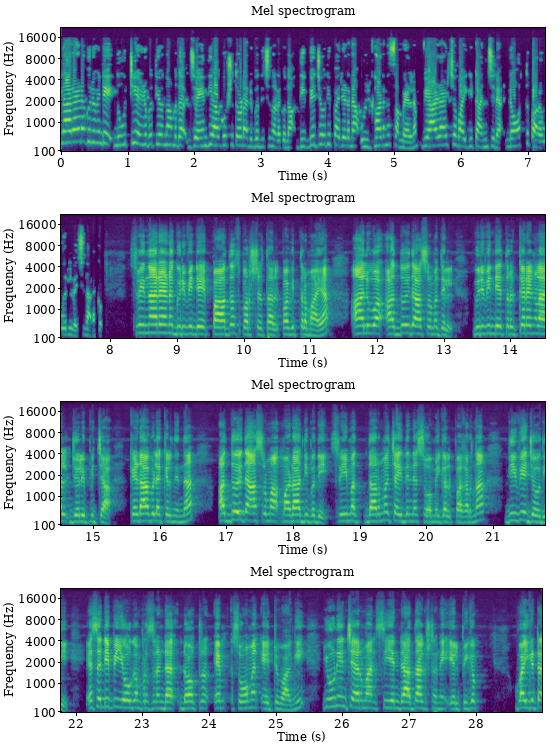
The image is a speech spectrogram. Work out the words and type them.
ശ്രീനാരായണ ഗുരുവിന്റെ നൂറ്റി എഴുപത്തിയൊന്നാമത് ജയന്തി ആഘോഷത്തോടനുബന്ധിച്ച് നടക്കുന്ന ദിവ്യജ്യോതി പര്യടന ഉദ്ഘാടന സമ്മേളനം വ്യാഴാഴ്ച വൈകിട്ട് അഞ്ചിന് നോർത്ത് പറവൂരിൽ വെച്ച് നടക്കും. ശ്രീനാരായണ ഗുരുവിന്റെ പാദസ്പർശത്താൽ പവിത്രമായ ആലുവ അദ്വൈതാശ്രമത്തിൽ ഗുരുവിന്റെ തൃക്കരങ്ങളാൽ ജ്വലിപ്പിച്ച കെടാവിളക്കിൽ നിന്ന് അദ്വൈതാശ്രമ മഠാധിപതി ശ്രീമദ് ധർമ്മ ചൈതന്യ സ്വാമികൾ പകർന്ന ദിവ്യജ്യോതി എസ് എൻ ഡി പി യോഗം പ്രസിഡന്റ് ഡോക്ടർ എം സോമൻ ഏറ്റുവാങ്ങി. യൂണിയൻ ചെയർമാൻ സി എൻ രാധാകൃഷ്ണനെ ഏൽപ്പിക്കും. വൈകിട്ട്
